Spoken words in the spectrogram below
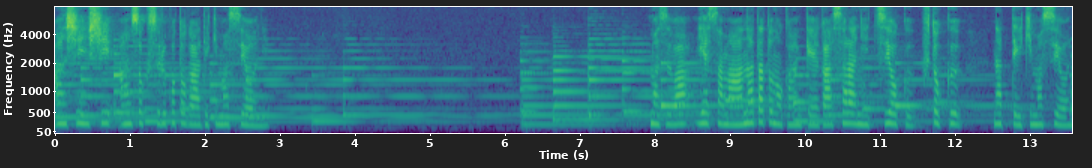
安心し安息することができますように。まずはイエス様あなたとの関係がさらに強く太くなっていきますように。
